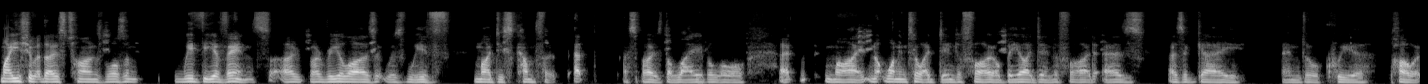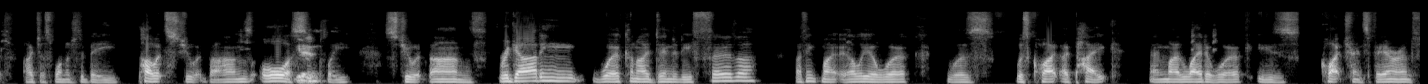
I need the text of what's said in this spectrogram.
my issue at those times wasn't with the events. I, I realized it was with my discomfort at, I suppose, the label or at my not wanting to identify or be identified as, as a gay and or queer poet. I just wanted to be poet Stuart Barnes or yeah. simply Stuart Barnes. Regarding work and identity further, I think my earlier work was was quite opaque and my later work is quite transparent.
